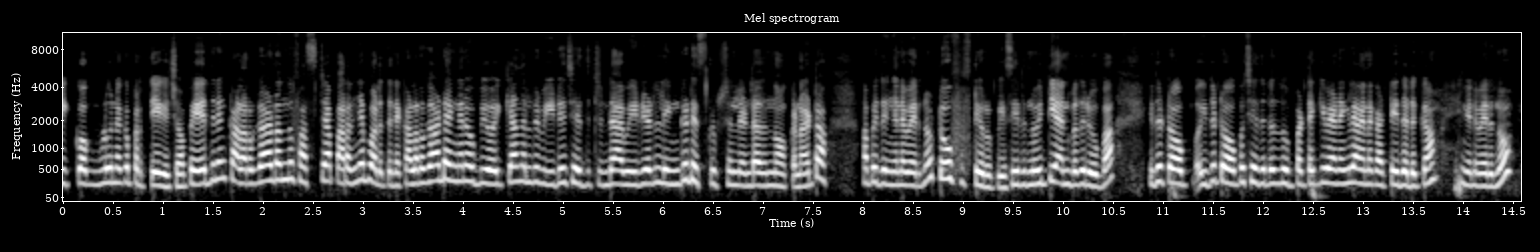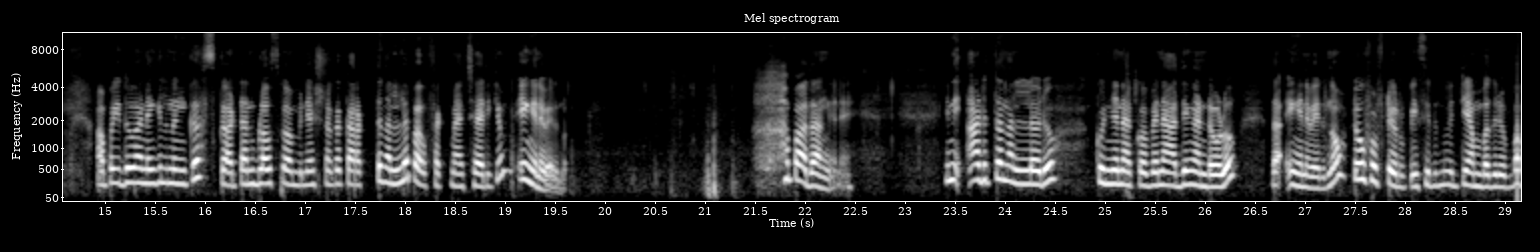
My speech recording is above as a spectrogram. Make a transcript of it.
പീക്കോക്ക് ബ്ലൂനൊക്കെ പ്രത്യേകിച്ചു. അപ്പോൾ ഏതിനും കളർ ഗാർഡ് ഒന്ന് ഫസ്റ്റ് ആ പറഞ്ഞ പോലെ തന്നെ. കളർ ഗാർഡ് എങ്ങനെ ഉപയോഗിക്കാം എന്നുള്ളൊരു വീഡിയോ ചെയ്തിട്ടുണ്ട്. ആ വീഡിയോയുടെ ലിങ്ക് ഡിസ്ക്രിപ്ഷനിലുണ്ട് അത് നോക്കണം കേട്ടോ. അപ്പോൾ ഇതിങ്ങനെ വരുന്നു. ടു ഫിഫ്റ്റി റുപ്പീസ് ഇരുന്നൂറ്റി അൻപത് രൂപ. ഇത് ടോപ്പ് ഇത് ടോപ്പ് ചെയ്തിട്ട് ദുപ്പട്ടയ്ക്ക് വേണമെങ്കിൽ അങ്ങനെ കട്ട് ചെയ്തെടുക്കാം. ഇങ്ങനെ വരുന്നു. അപ്പോൾ ഇത് വേണമെങ്കിൽ നിങ്ങൾക്ക് സ്കർട്ട് ആൻഡ് ബ്ലൗസ് കോമ്പിനേഷനൊക്കെ കറക്റ്റ് നല്ല പെർഫെക്റ്റ് മാച്ച് ആയിരിക്കും. ഇങ്ങനെ വരുന്നു. അപ്പോൾ അതങ്ങനെ. ഇനി അടുത്ത നല്ലൊരു കുഞ്ഞൻ അക്കോബൻ ആദ്യം കണ്ടോളൂ. ഇങ്ങനെ വരുന്നു. ടു ഫിഫ്റ്റി റുപ്പീസ് ഇരുന്നൂറ്റി അമ്പത് രൂപ.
